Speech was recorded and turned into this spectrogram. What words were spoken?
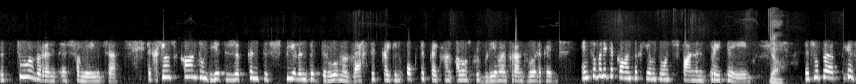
betowerend is vir mense. Dit gee ons kans om weer soos 'n kind te speel en te droom en weg te kyk en op te kyk van al ons probleme en verantwoordelikheid. En sommer net 'n kans te gee om te ontspan en pret te hê. Ja. Dit is ook 'n lekker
